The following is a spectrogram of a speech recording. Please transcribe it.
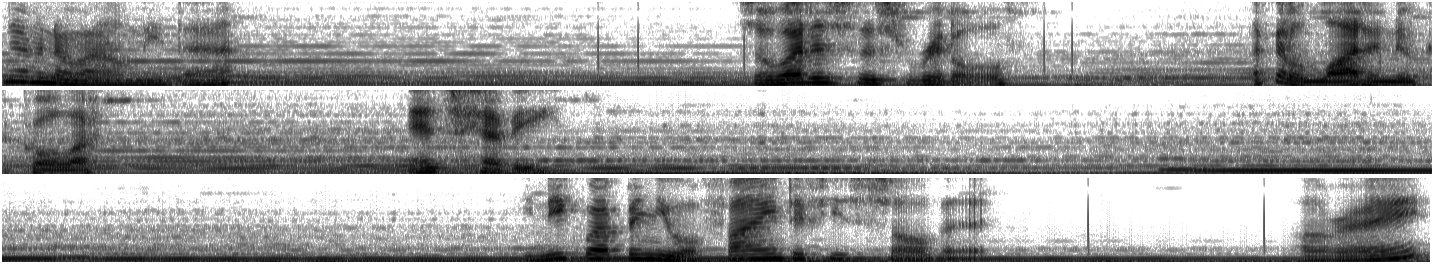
Never know I'll need that. So what is this riddle? I've got a lot of Nuka-Cola. It's heavy. Unique weapon you will find if you solve it. Alright.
